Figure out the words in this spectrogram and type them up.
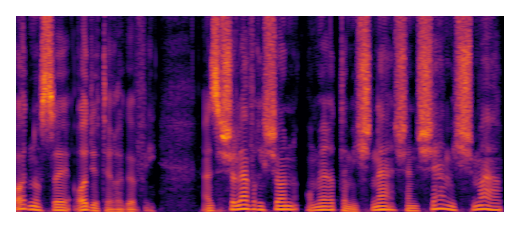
עוד נושא עוד יותר אגבי. אז שלב ראשון אומרת המשנה שאנשי המשמר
